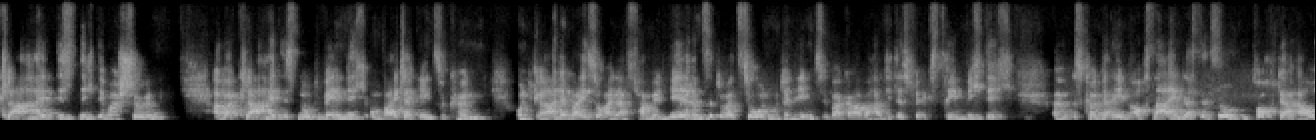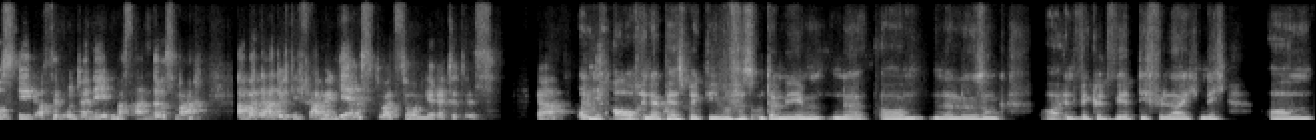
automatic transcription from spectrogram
Klarheit ist nicht immer schön, aber Klarheit ist notwendig, um weitergehen zu können. Und gerade bei so einer familiären Situation, Unternehmensübergabe, halte ich das für extrem wichtig. Ähm, es könnte eben auch sein, dass der Sohn und Tochter rausgeht aus dem Unternehmen, was anderes macht, aber dadurch die familiäre Situation gerettet ist. Ja? Und auch in der Perspektive fürs Unternehmen eine, ähm, eine Lösung äh, entwickelt wird, die vielleicht nicht ähm,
